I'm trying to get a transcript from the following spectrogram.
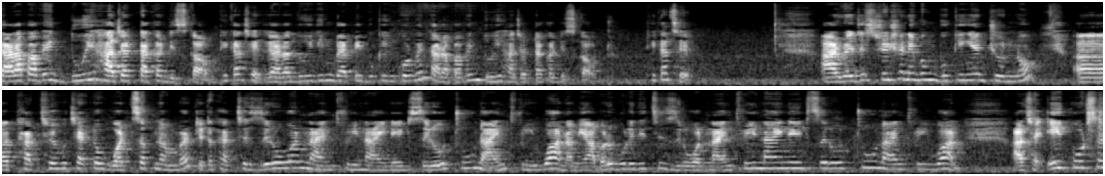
তারা পাবে দুই হাজার টাকা ডিসকাউন্ট, ঠিক আছে? যারা দুই দিন ব্যাপী বুকিং করবেন, তারা পাবেন দুই হাজার টাকা ডিসকাউন্ট, ঠিক আছে? আর রেজিস্ট্রেশন এবং বুকিং এর জন্য থাকছে হচ্ছে একটা হোয়াটসঅ্যাপ নাম্বার যেটা থাকছে zero one nine three nine eight zero two nine three one আমি আবারও বলে দিচ্ছি zero one nine three nine eight zero two nine three one আচ্ছা এই কোর্সে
